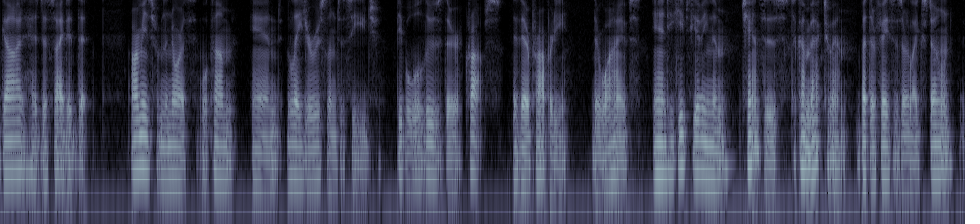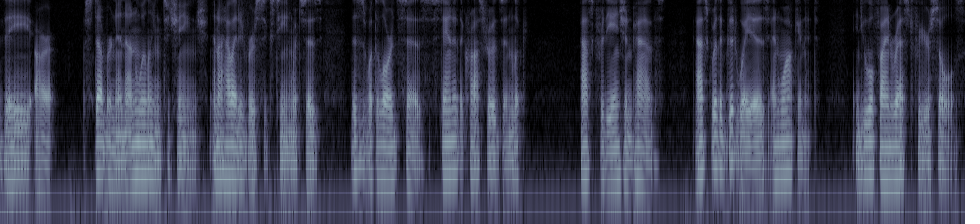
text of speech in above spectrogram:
God has decided that armies from the north will come and lay Jerusalem to siege. People will lose their crops, their property, their wives, And he keeps giving them chances to come back to him, but their faces are like stone. They are stubborn and unwilling to change. And I highlighted verse 16, which says, This is what the Lord says Stand at the crossroads and look, ask for the ancient paths, ask where the good way is, and walk in it, and you will find rest for your souls.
